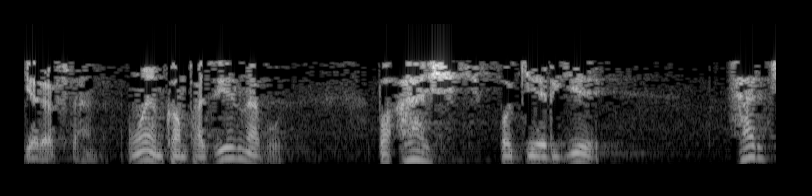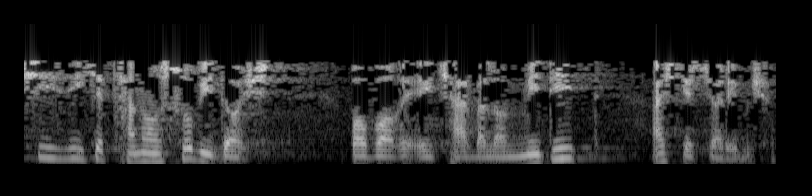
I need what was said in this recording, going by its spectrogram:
گرفتن. اون امکان پذیر نبود. با عشق با گریه. هر چیزی که تناسبی داشت با واقعه کربلا می‌دید اشکش جاری می‌شد.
